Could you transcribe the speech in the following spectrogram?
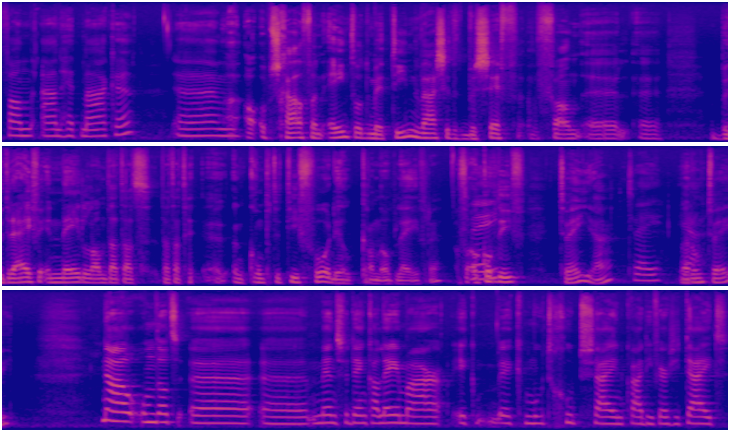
van aan het maken. Ehm, Op schaal van 1 tot en met 10, waar zit het besef van bedrijven in Nederland dat dat, dat, dat een competitief voordeel kan opleveren? Of ook Twee. competitief? Twee, ja. twee. Waarom ja. twee? Nou, omdat eh, eh, mensen denken alleen maar... Ik, ik moet goed zijn qua diversiteit,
